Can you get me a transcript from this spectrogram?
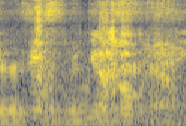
spirits are with me right now.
